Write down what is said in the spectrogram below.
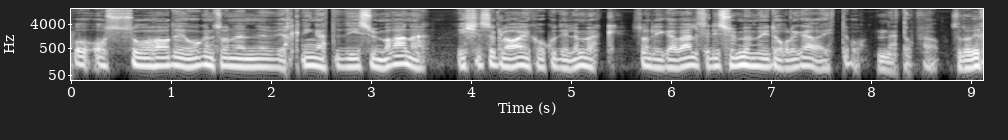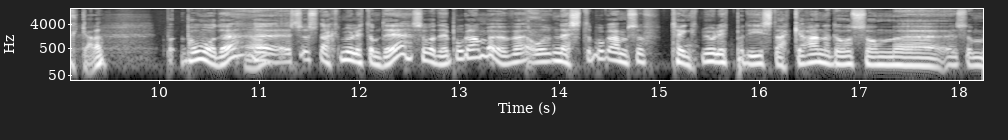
Og, og så har det også en sånn en virkning at de summerne ikke så glad i krokodillemøkk sånn likevel, så de summer mye dårligere etterpå. Nettopp. Ja. Så da virker det. På, en måte. Ja. så snakket vi jo litt om det, så var det programmet over. Og neste program så tenkte vi jo litt på de stakkarene da som, eh, som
